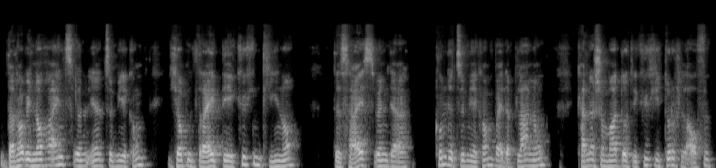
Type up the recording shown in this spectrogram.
dann habe ich noch eins, wenn er zu mir kommt. Ich habe ein 3D-Küchenkino. Das heißt, wenn der Kunde zu mir kommt bei der Planung, kann er schon mal durch die Küche durchlaufen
